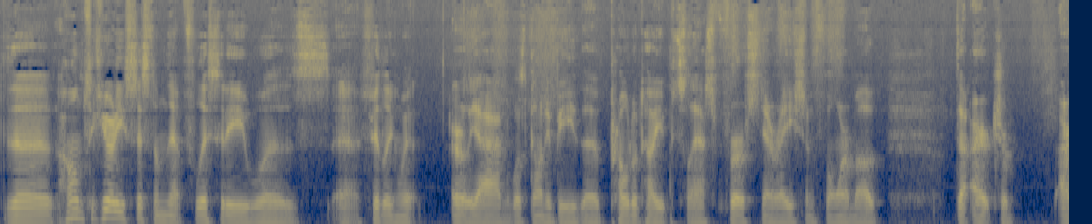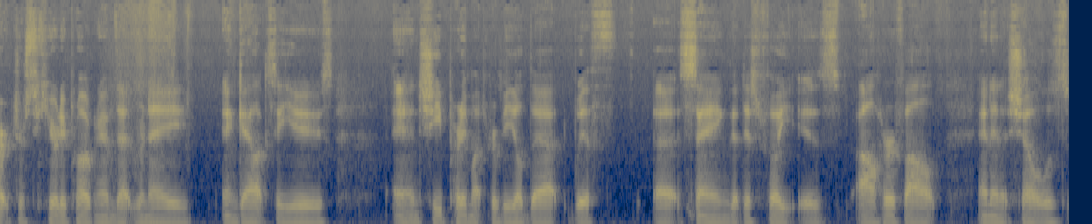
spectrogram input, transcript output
the home security system that Felicity was uh, fiddling with early on was going to be the prototype slash first generation form of the Archer Archer security program that Renee and Galaxy use, and she pretty much revealed that with uh, saying that this fight is all her fault, and then it shows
